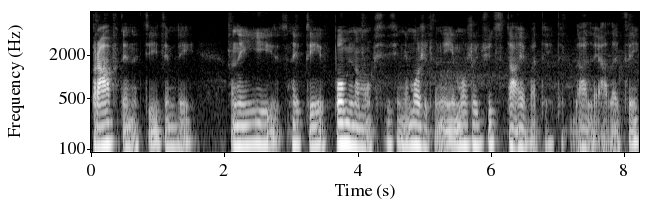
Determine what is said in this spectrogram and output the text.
правди на цій землі, вони її знайти в повному обсязі не можуть, вони її можуть відстаювати і так далі. Але цей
